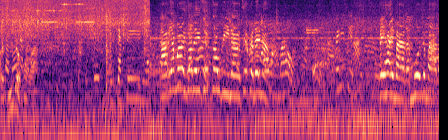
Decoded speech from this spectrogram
rồi tí được mà bà. Nào em ơi, ra đây xếp rau gì nào xếp vào đây nào. Vậy hai bà là mua cho bà là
